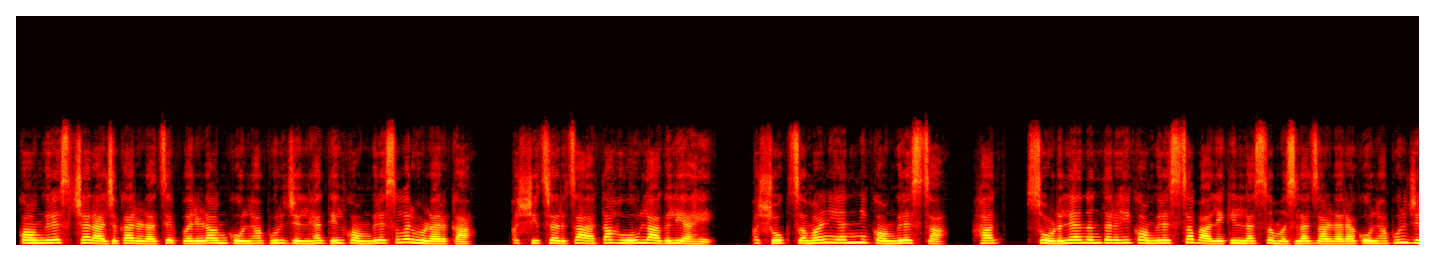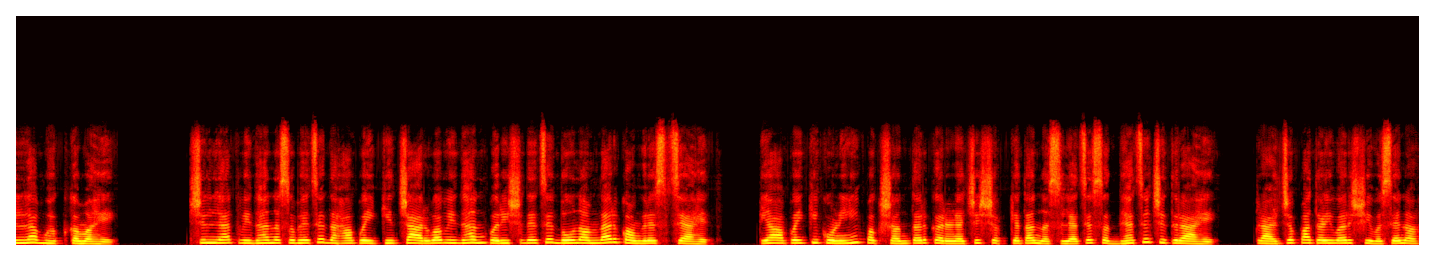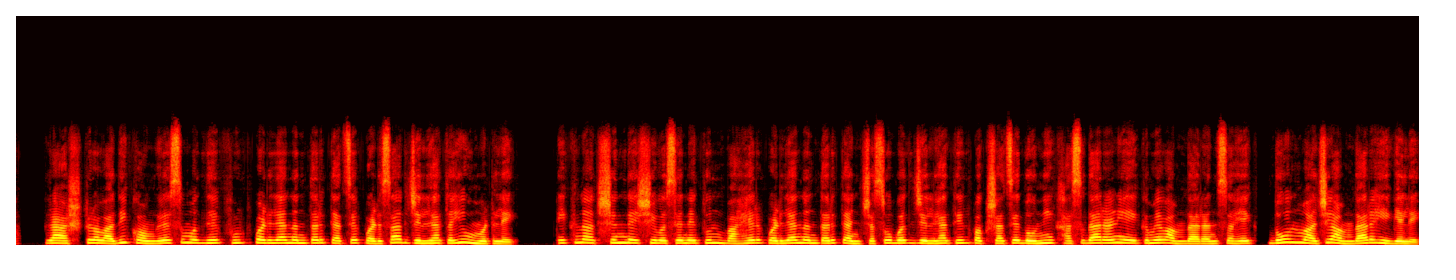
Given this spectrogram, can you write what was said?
काँग्रेसच्या राजकारणाचे परिणाम कोल्हापूर जिल्ह्यातील काँग्रेसवर होणार का अशी चर्चा आता होऊ लागली आहे. अशोक चव्हाण यांनी काँग्रेसचा हात सोडल्यानंतरही काँग्रेसचा बालेकिल्ला समजला जाणारा कोल्हापूर जिल्हा भक्कम आहे. जिल्ह्यात विधानसभेचे दहापैकी चार व विधान परिषदेचे दोन आमदार काँग्रेसचे आहेत. यापैकी कोणीही पक्षांतर करण्याची शक्यता नसल्याचे सध्याचे चित्र आहे. राज्य पातळीवर शिवसेना राष्ट्रवादी काँग्रेसमध्ये फूट पडल्यानंतर त्याचे पडसाद जिल्ह्यातही उमटले. एकनाथ शिंदे शिवसेनेतून बाहेर पडल्यानंतर त्यांच्यासोबत जिल्ह्यातील पक्षाचे दोन्ही खासदार आणि एकमेव आमदारांसह एक दोन माजी आमदारही गेले.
